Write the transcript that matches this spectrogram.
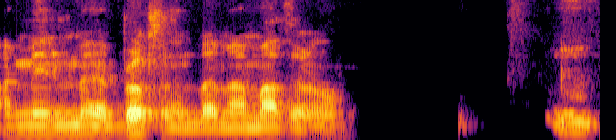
I'm in uh, Brooklyn by my mother-in-law. Mm.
